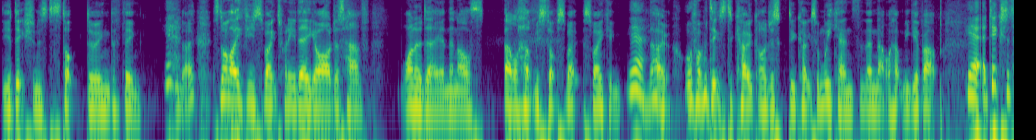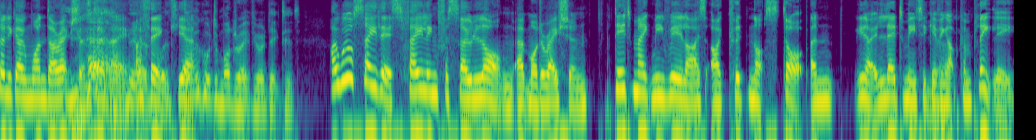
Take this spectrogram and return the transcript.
the addiction is to stop doing the thing. Yeah. You know, it's not like if you smoke twenty a day, you go, I'll just have one a day, and then I'll that'll help me stop smo- smoking. Yeah. No. Or if I'm addicted to coke, I'll just do coke on weekends, and then that will help me give up. Yeah, addictions only go in one direction, don't they? Yeah, I think. it's Yeah. difficult to moderate if you're addicted. I will say this failing for so long at moderation did make me realise I could not stop. And, you know, it led me to giving Yeah. up completely.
